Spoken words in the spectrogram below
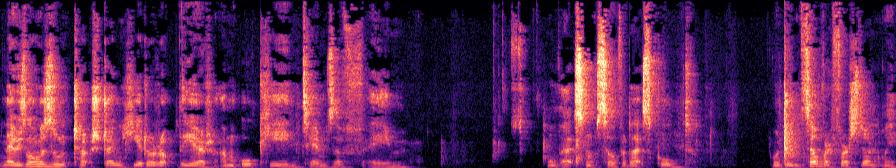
Now, as long as I don't touch down here or up there, I'm okay in terms of... Um, oh, that's not silver, that's gold. We're doing silver first, aren't we?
